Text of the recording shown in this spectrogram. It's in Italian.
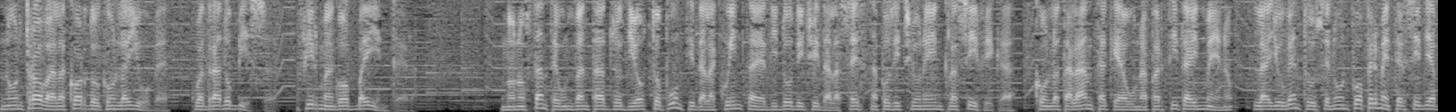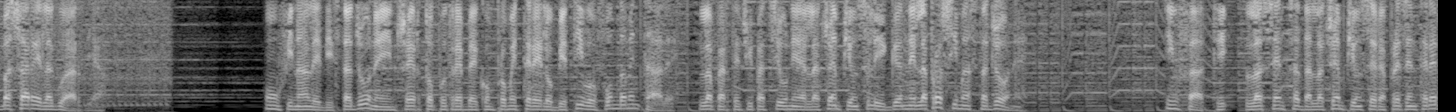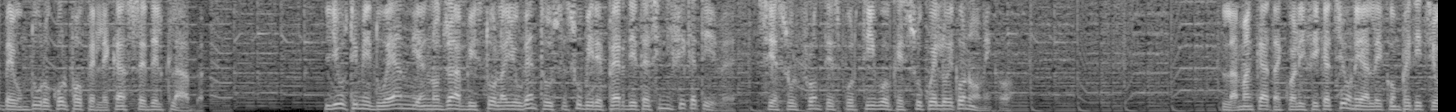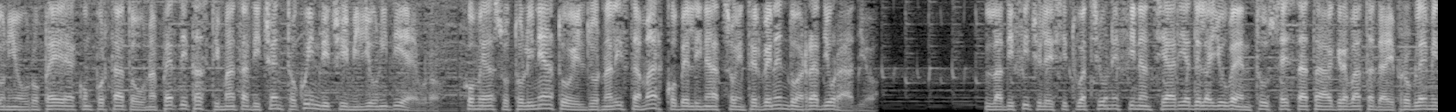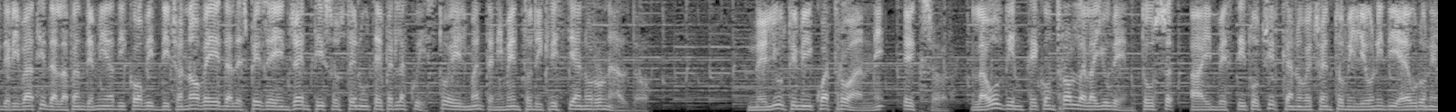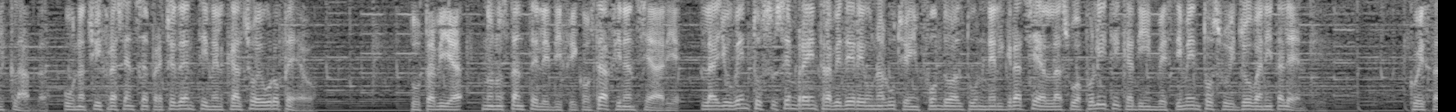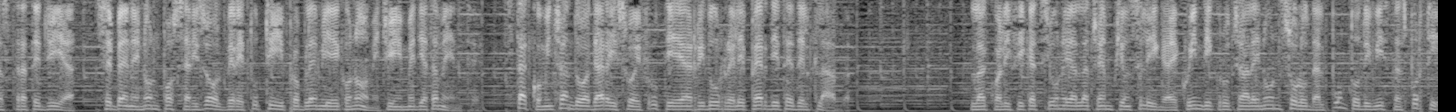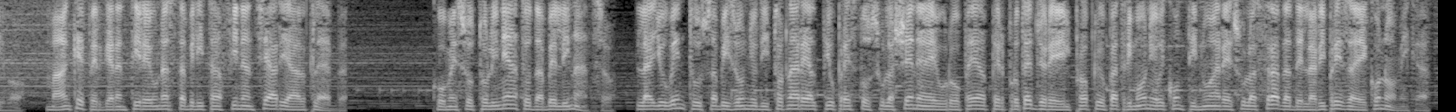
Non trova l'accordo con la Juve, quadrado bis, firma Gobba Inter. Nonostante un vantaggio di 8 punti dalla quinta e di 12 dalla sesta posizione in classifica, con l'Atalanta che ha una partita in meno, la Juventus non può permettersi di abbassare la guardia. Un finale di stagione incerto potrebbe compromettere l'obiettivo fondamentale, la partecipazione alla Champions League nella prossima stagione. Infatti, l'assenza dalla Champions rappresenterebbe un duro colpo per le casse del club. Gli ultimi due anni hanno già visto la Juventus subire perdite significative, sia sul fronte sportivo che su quello economico. La mancata qualificazione alle competizioni europee ha comportato una perdita stimata di 115 milioni di euro, come ha sottolineato il giornalista Marco Bellinazzo intervenendo a Radio Radio. La difficile situazione finanziaria della Juventus è stata aggravata dai problemi derivati dalla pandemia di Covid-19 e dalle spese ingenti sostenute per l'acquisto e il mantenimento di Cristiano Ronaldo. Negli ultimi quattro anni, Exor, la holding che controlla la Juventus, ha investito circa 900 milioni di euro nel club, una cifra senza precedenti nel calcio europeo. Tuttavia, nonostante le difficoltà finanziarie, la Juventus sembra intravedere una luce in fondo al tunnel grazie alla sua politica di investimento sui giovani talenti. Questa strategia, sebbene non possa risolvere tutti i problemi economici immediatamente, sta cominciando a dare i suoi frutti e a ridurre le perdite del club. La qualificazione alla Champions League è quindi cruciale non solo dal punto di vista sportivo, ma anche per garantire una stabilità finanziaria al club. Come sottolineato da Bellinazzo, la Juventus ha bisogno di tornare al più presto sulla scena europea per proteggere il proprio patrimonio e continuare sulla strada della ripresa economica.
